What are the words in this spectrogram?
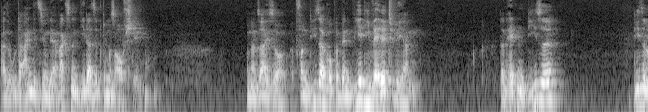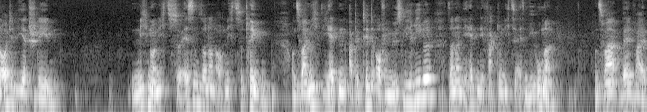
also unter Einbeziehung der Erwachsenen, jeder siebte muss aufstehen. Und dann sage ich so, von dieser Gruppe, wenn wir die Welt wären, dann hätten diese, diese Leute, die jetzt stehen, nicht nur nichts zu essen, sondern auch nichts zu trinken. Und zwar nicht, die hätten Appetit auf einen Müsli-Riegel, sondern die hätten de facto nichts zu essen, die hungern. Und zwar weltweit.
